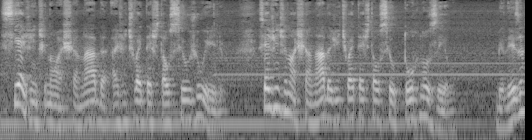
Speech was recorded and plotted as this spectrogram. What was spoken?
Se a gente não achar nada, a gente vai testar o seu joelho. Se a gente não achar nada, a gente vai testar o seu tornozelo. Beleza?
